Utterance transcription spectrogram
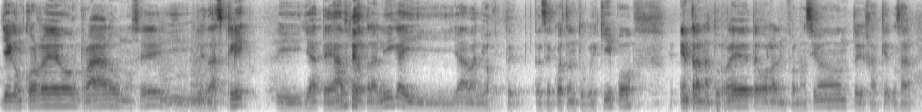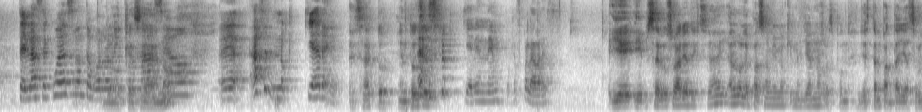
llega un correo raro, no sé, y le das clic y ya te abre otra liga y ya valió. Te, te secuestran tu equipo, entran a tu red, te borran información, te hackean, Te la secuestran, te borran la información. sea, ¿no? eh, hacen lo que quieren. exacto. Entonces, lo que quieren, en pocas palabras. y, y pues el usuario dice, ay, algo le pasó a mi máquina, ya no responde, ya está en pantalla azul.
